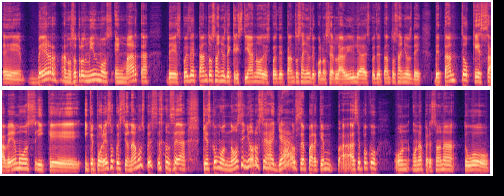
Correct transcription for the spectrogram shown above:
eh, ver a nosotros mismos en Marta, después de tantos años de cristiano, después de tantos años de conocer la Biblia, después de tantos años de, de tanto que sabemos y que, y que por eso cuestionamos, pues, o sea, que es como, no, Señor, o sea, ya, o sea, ¿para qué? Hace poco un- una persona tuvo,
